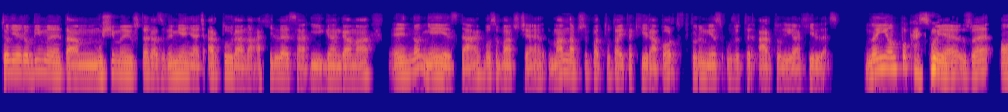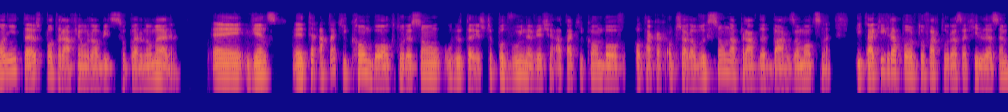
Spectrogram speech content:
to nie robimy tam, musimy już teraz wymieniać Artura na Achillesa i Gangama. Y, No nie jest tak, bo zobaczcie, mam na przykład tutaj taki raport, w którym jest użyty Artur i Achilles. No i on pokazuje, że oni też potrafią robić super numery. E, Więc e, te ataki combo, które są użyte, jeszcze podwójne, wiecie, ataki combo w atakach obszarowych są naprawdę bardzo mocne. I takich raportów Artura z Achillesem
